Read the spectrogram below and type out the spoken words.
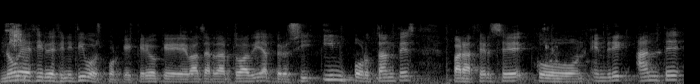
no voy a decir definitivos porque creo que va a tardar todavía, pero sí importantes para hacerse con Hendrik ante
